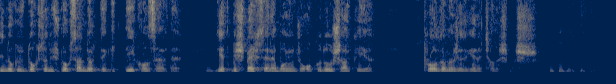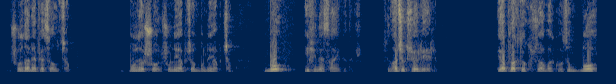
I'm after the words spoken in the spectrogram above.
1993-94'te gittiği konserde 75 sene boyunca okuduğu şarkıyı program öncesi gene çalışmış. Şurada nefes alacağım. Burada şu, şunu yapacağım, bunu yapacağım. Bu işine saygıdır. Şimdi açık söyleyelim. Yaprakta kusura bakmasın. Bu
